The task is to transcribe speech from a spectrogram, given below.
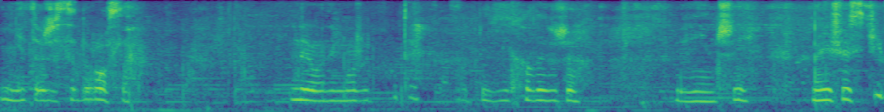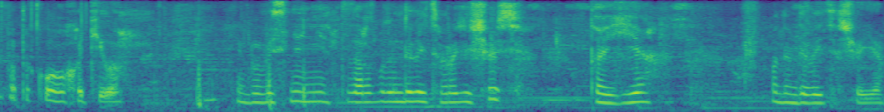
Ні, це вже все доросле. Де вони можуть бути? Приїхали вже в інший. Ну я щось типу такого хотіла. Якби весняні. Зараз будемо дивитися, вроді щось. Та є. Будемо дивитися, що є.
